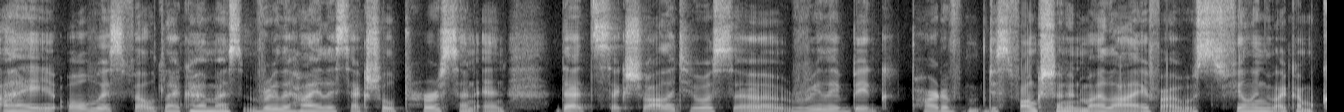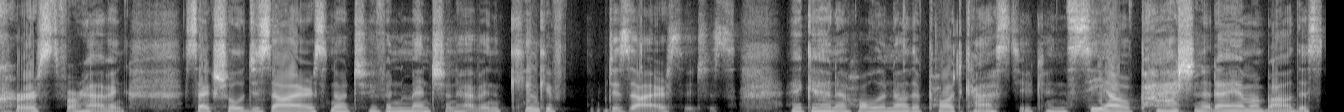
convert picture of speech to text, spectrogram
I always felt like I'm a really highly sexual person, and that sexuality was a really big part of dysfunction in my life. I was feeling like I'm cursed for having sexual desires, not to even mention having kinky desires, which is again a whole another podcast. You can see how passionate I am about this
